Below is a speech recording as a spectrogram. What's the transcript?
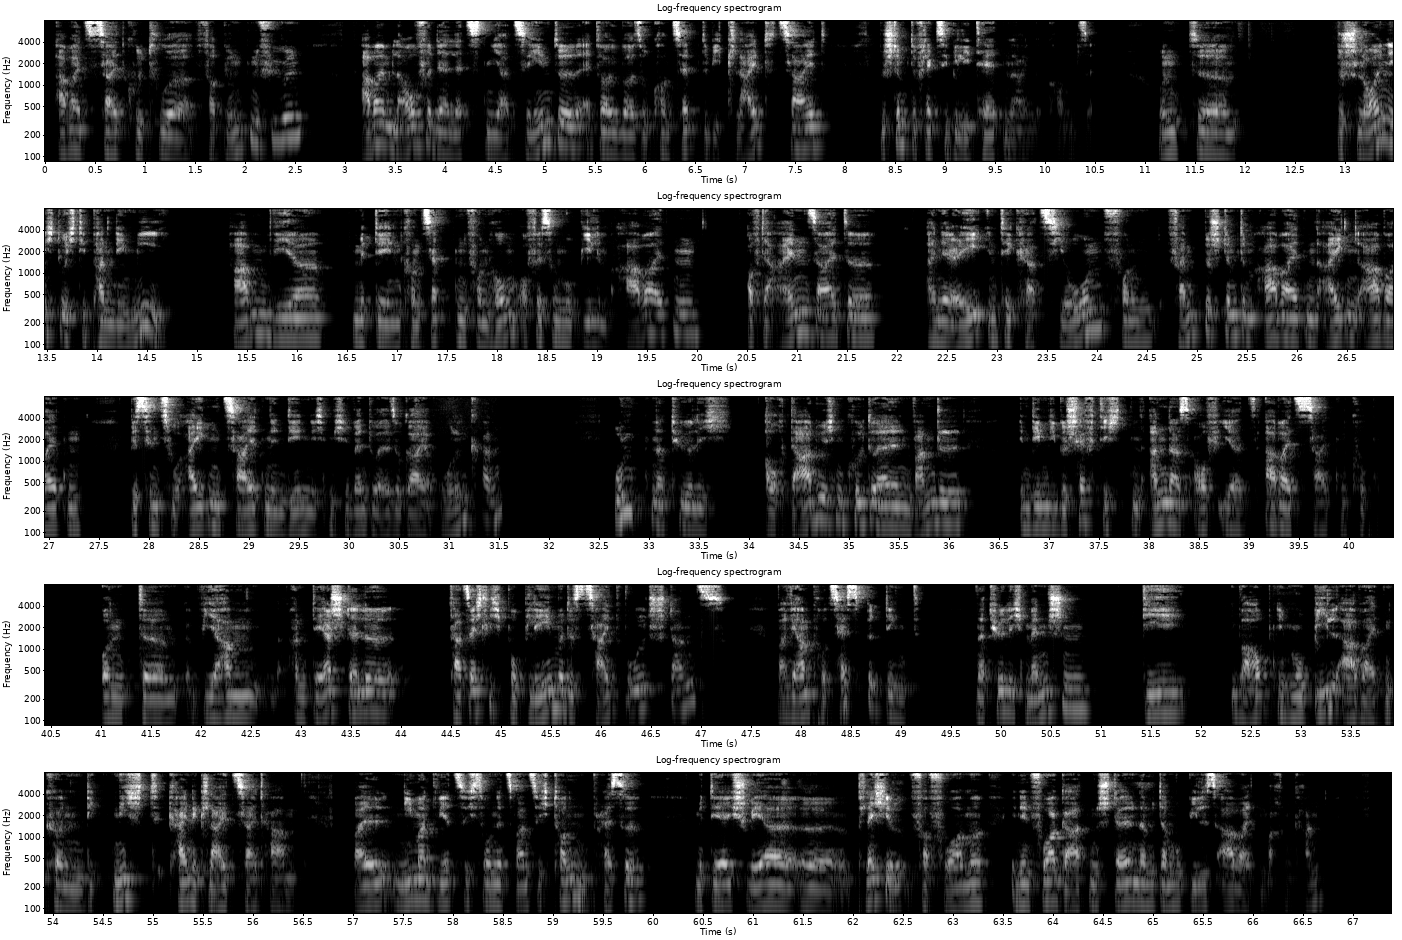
Arbeitszeitkultur verbünden fühlen, aber im Laufe der letzten Jahrzehnte, etwa über so Konzepte wie Kleidzeit, bestimmte Flexibilitäten eingekommen sind. Und äh, beschleunigt durch die Pandemie haben wir mit den Konzepten von Homeoffice und mobilem Arbeiten auf der einen Seite eine Reintegration von fremdbestimmtem Arbeiten, Eigenarbeiten bis hin zu Eigenzeiten, in denen ich mich eventuell sogar erholen kann. Und natürlich auch dadurch einen kulturellen Wandel, in dem die Beschäftigten anders auf ihre Arbeitszeiten gucken. Und äh, wir haben an der Stelle tatsächlich Probleme des Zeitwohlstands, weil wir haben prozessbedingt natürlich Menschen, die überhaupt nicht mobil arbeiten können, die nicht keine Gleitzeit haben, weil niemand wird sich so eine 20 Tonnen Presse, mit der ich schwer äh, Bleche verforme, in den Vorgarten stellen, damit er mobiles Arbeiten machen kann.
